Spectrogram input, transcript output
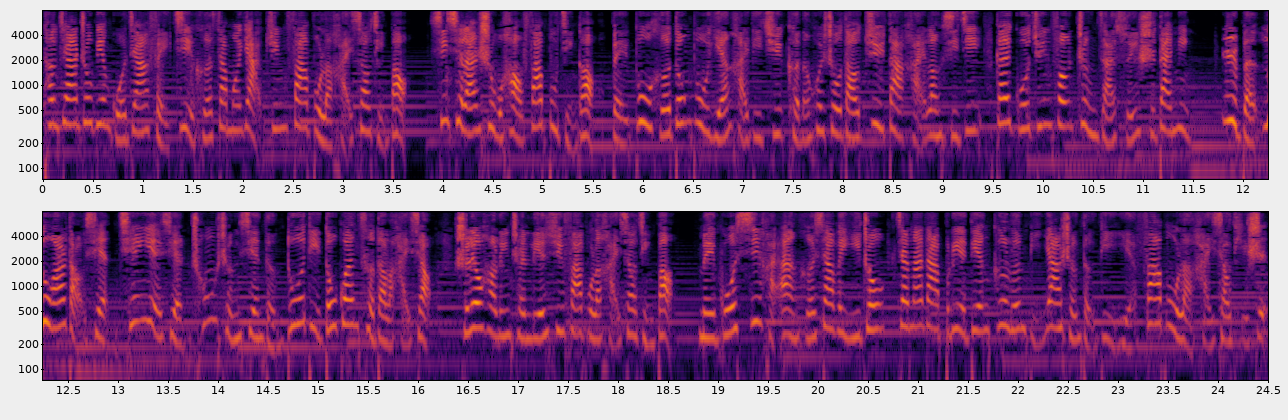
汤加周边国家斐济和萨摩亚均发布了海啸警报。新西兰十五号发布警告，北部和东部沿海地区可能会受到巨大海浪袭击，该国军方正在随时待命。日本鹿儿岛县、千叶县、冲绳县等多地都观测到了海啸。十六号凌晨连续发布了海啸警报。美国西海岸和夏威夷州、加拿大不列颠哥伦比亚省等地也发布了海啸提示。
